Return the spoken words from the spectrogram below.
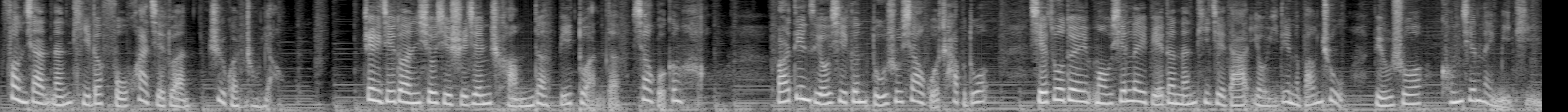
放下难题的孵化阶段至关重要。这个阶段休息时间长的比短的效果更好。玩电子游戏跟读书效果差不多，写作对某些类别的难题解答有一定的帮助，比如说空间类谜题。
